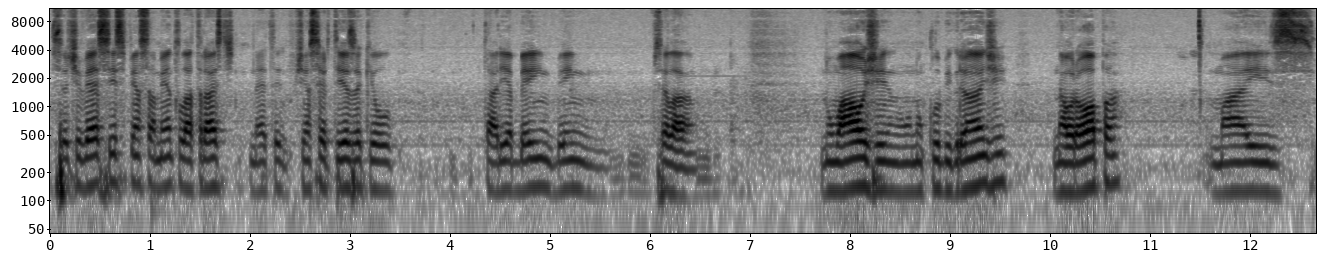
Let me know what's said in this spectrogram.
se eu tivesse esse pensamento lá atrás, né, tinha certeza que eu estaria bem, bem, sei lá, no auge, num, num clube grande, na Europa, mas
